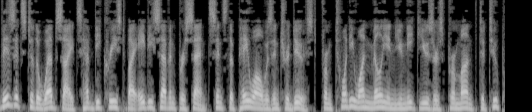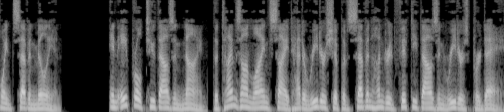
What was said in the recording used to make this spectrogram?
Visits to the websites have decreased by 87% since the paywall was introduced, from 21 million unique users per month to 2.7 million. In April 2009, the Times Online site had a readership of 750,000 readers per day.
